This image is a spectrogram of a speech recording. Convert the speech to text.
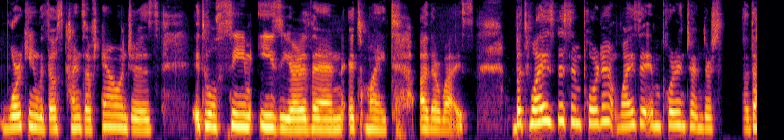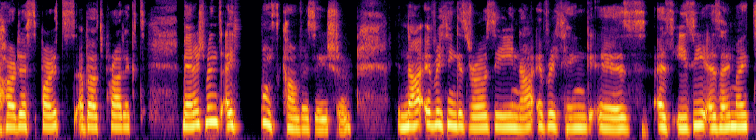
working with those kinds of challenges, it will seem easier than it might otherwise. But why is this important? Why is it important to understand the hardest parts about product management? I conversation. Not everything is rosy, not everything is as easy as I might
